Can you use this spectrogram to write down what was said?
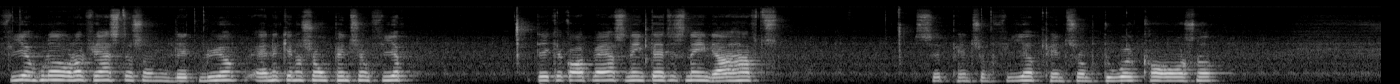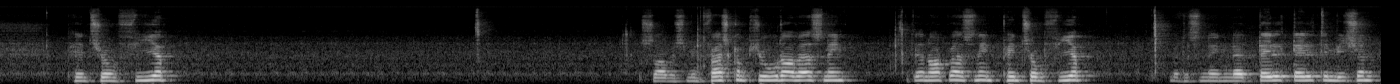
478, det er sådan lidt nyere anden generation Pentium 4. Det kan godt være sådan en, det er sådan en, jeg har haft. Se Pentium 4, Pentium Dual Core og sådan noget. Pentium 4. Så hvis min første computer har været sådan en, det har nok været sådan en Pentium 4. Men det er sådan en uh, Dell, Dell Division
